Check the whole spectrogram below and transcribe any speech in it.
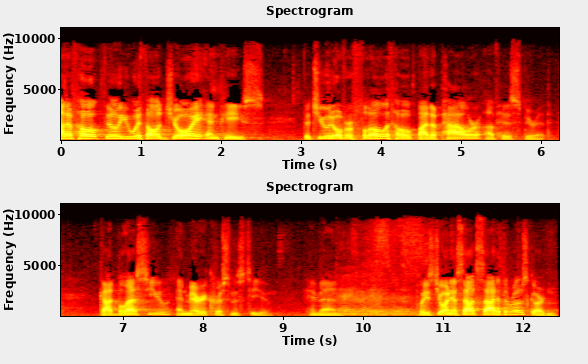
God of hope, fill you with all joy and peace, that you would overflow with hope by the power of his Spirit. God bless you and Merry Christmas to you. Amen. Please join us outside at the Rose Garden.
